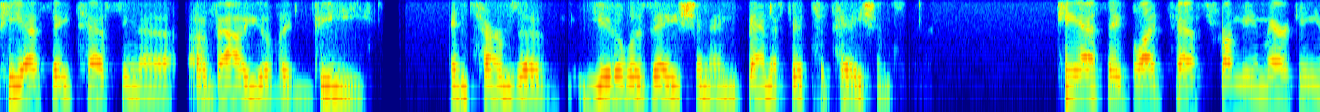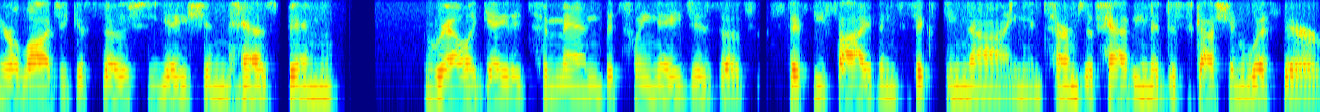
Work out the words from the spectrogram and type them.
PSA testing a, a value of a D in terms of utilization and benefit to patients. PSA blood test from the American Urologic Association has been relegated to men between ages of 55 and 69 in terms of having a discussion with their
